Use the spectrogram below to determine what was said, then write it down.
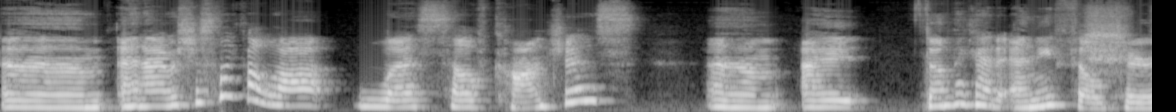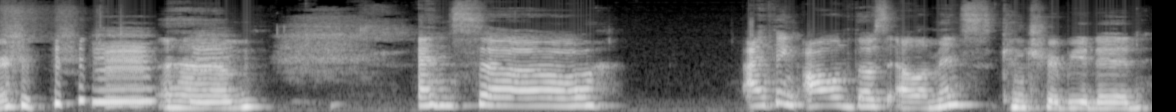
Um, and I was just like a lot less self conscious. Um, I don't think I had any filter. um, and so I think all of those elements contributed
